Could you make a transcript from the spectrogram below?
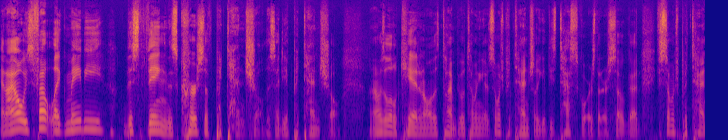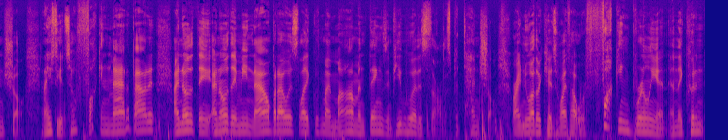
And I always felt like maybe this thing, this curse of potential, this idea of potential, when I was a little kid and all this time, people tell me you have so much potential. You get these test scores that are so good. You have so much potential. And I used to get so fucking mad about it. I know that they I know what they mean now, but I was like with my mom and things and people who had this all this potential. Or I knew other kids who I thought were fucking brilliant and they couldn't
